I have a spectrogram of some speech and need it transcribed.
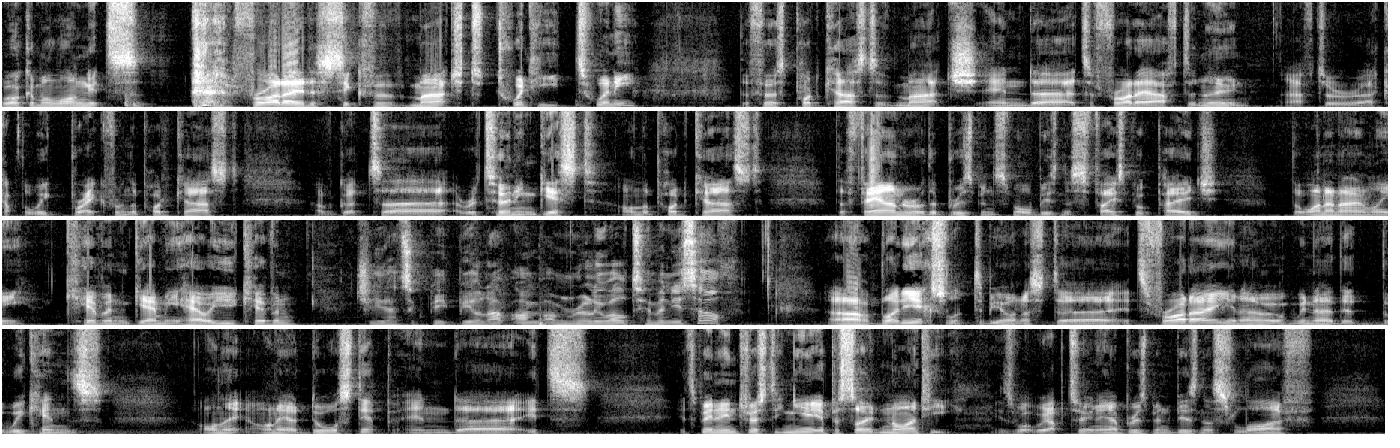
Welcome along. It's Friday, the 6th of March 2020, the first podcast of March, and uh, it's a Friday afternoon after a couple of week break from the podcast. I've got uh, a returning guest on the podcast, the founder of the Brisbane Small Business Facebook page, the one and only Kevin Gammie. How are you, Kevin? Gee, that's a big build up. I'm, I'm really well, Tim, and yourself? Uh, bloody excellent, to be honest. Uh, it's Friday, you know, we know that the weekend's on the, on our doorstep, and uh, it's it's been an interesting year. Episode ninety is what we're up to now. Brisbane Business Life,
